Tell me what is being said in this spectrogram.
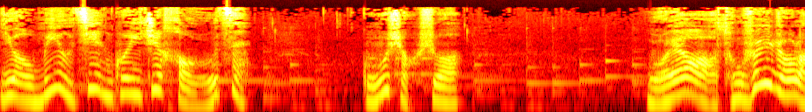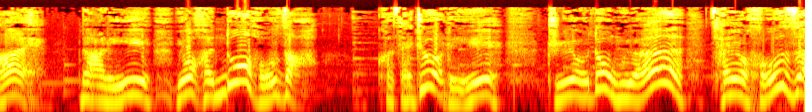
有没有见过一只猴子。鼓手说：“我呀，从非洲来，那里有很多猴子，可在这里只有动物园才有猴子。”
